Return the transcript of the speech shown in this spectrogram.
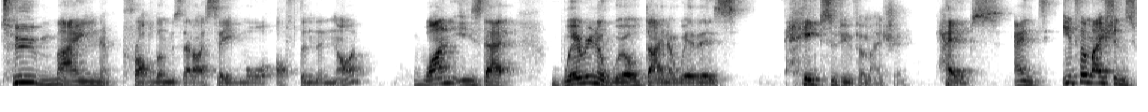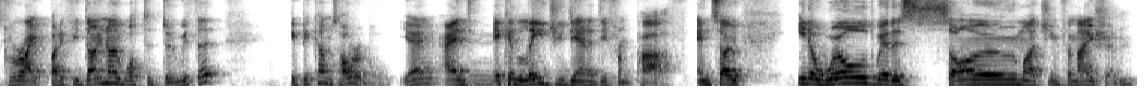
two main problems that I see more often than not. One is that we're in a world, Dana, where there's heaps of information, heaps, and information's great, but if you don't know what to do with it, it becomes horrible. Yeah. And mm. it can lead you down a different path. And so, in a world where there's so much information,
